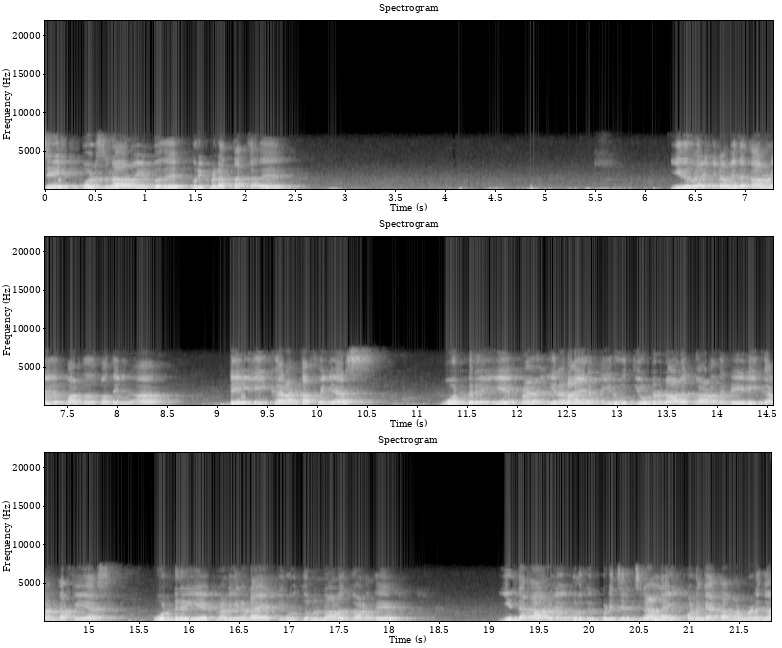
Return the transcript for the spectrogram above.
ஜெயித் பொல்சனாரோ என்பது குறிப்பிடத்தக்கது. இதுவரைக்கும் நம்ம இந்த காணொலியில் பார்த்தது பார்த்தீங்கன்னா டெய்லி கரண்ட் அஃபேர்ஸ் ஒன்று ஏப்ரல் இரண்டாயிரத்தி இருபத்தி ஒன்று நாளுக்கானது. டெய்லி கரண்ட் அஃபேர்ஸ் ஒன்று ஏப்ரல் இரண்டாயிரத்தி இருபத்தி ஒன்று நாளுக்கானது. இந்த காணொலி உங்களுக்கு பிடிச்சிருந்துச்சுன்னா லைக் பண்ணுங்க கமெண்ட் பண்ணுங்க.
